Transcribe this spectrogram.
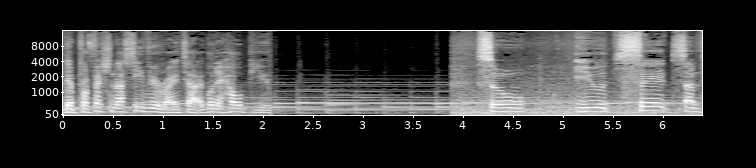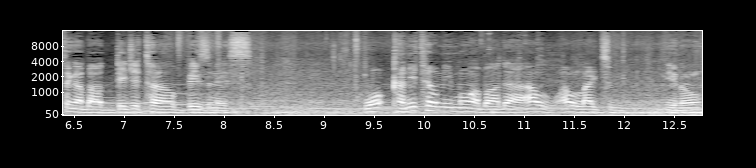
the professional CV writer are going to help you. So, you said something about digital business. What can you tell me more about that? I would, I would like to, you know,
